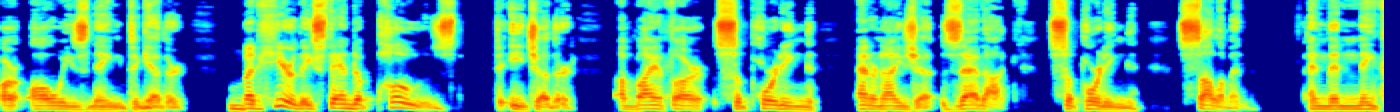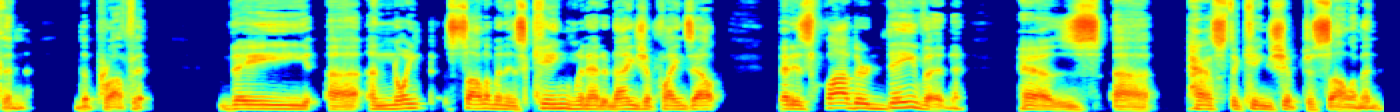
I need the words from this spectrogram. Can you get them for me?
are always named together. But here they stand opposed to each other. Abiathar supporting Adonijah, Zadok supporting Solomon, and then Nathan, the prophet. They uh, anoint Solomon as king when Adonijah finds out that his father David has uh, passed the kingship to Solomon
